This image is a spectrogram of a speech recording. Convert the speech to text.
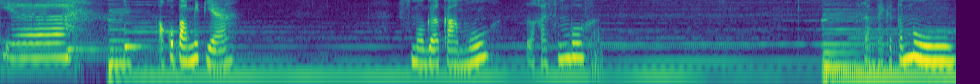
Ya, aku pamit ya. Semoga kamu lekas sembuh. Sampai ketemu.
